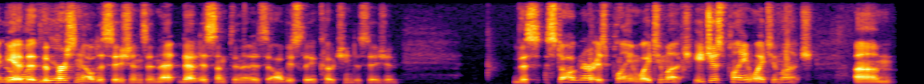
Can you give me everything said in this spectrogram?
have no yeah, the, the personnel decisions, and that, that is something that is obviously a coaching decision. This Stogner is playing way too much. He's just playing way too much. Um,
